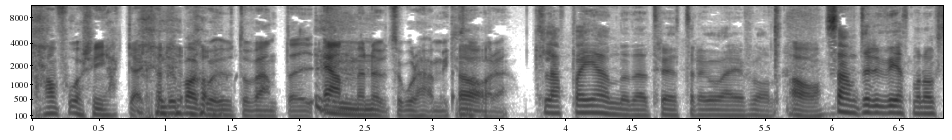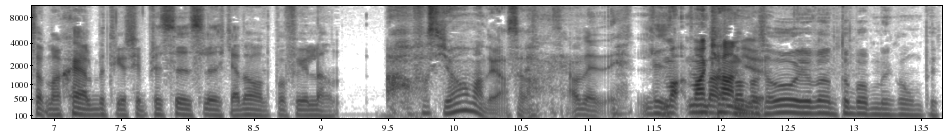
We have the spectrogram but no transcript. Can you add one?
han får sin jacka. Kan du bara gå ut och vänta i en minut så går det här mycket Ja. snabbare. Klappa igen den där tröten och gå härifrån. Ja. Samtidigt vet man också att man själv beter sig precis likadant på fyllan. Ah, fast gör man det alltså? Ja, men, lite. Man- man kan man ju. Bara så, jag väntar bara på min kompis.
